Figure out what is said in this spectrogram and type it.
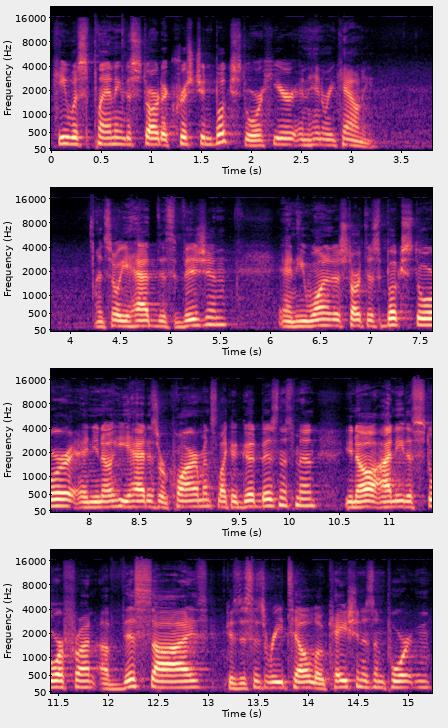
he was planning to start a Christian bookstore here in Henry County. And so he had this vision and he wanted to start this bookstore and you know he had his requirements like a good businessman. You know i need a storefront of this size because this is retail location is important.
